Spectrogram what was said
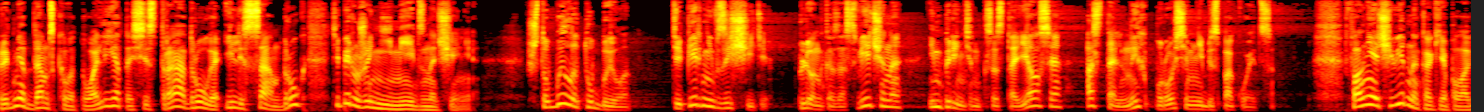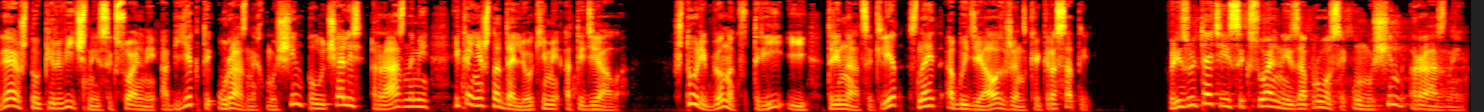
предмет дамского туалета, сестра друга или сам друг теперь уже не имеет значения. Что было, то было. Теперь не в защите. Пленка засвечена, импринтинг состоялся, остальных просим не беспокоиться. Вполне очевидно, как я полагаю, что первичные сексуальные объекты у разных мужчин получались разными и, конечно, далекими от идеала что ребенок в 3 и 13 лет знает об идеалах женской красоты. В результате и сексуальные запросы у мужчин разные.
